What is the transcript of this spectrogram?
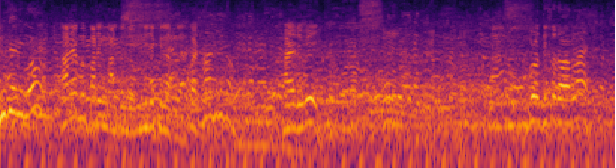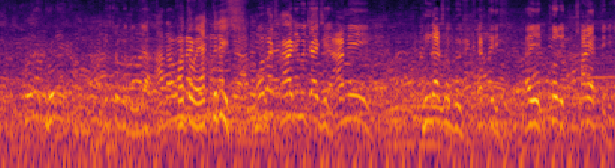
নিজে নিব? আরে আমি পারি মাল কিনবো নিজে কিনে আসলে। ছাড়ে দিবি পুরো দুশো টাকা নয়? দুশো করে দিবি যা। আধা কত একত্রিশ? সাড়ে দিবি চাইছে। আমি হুন্ডার সব বলছি একত্রিশ। এই সরি সাড়ে একত্রিশ।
